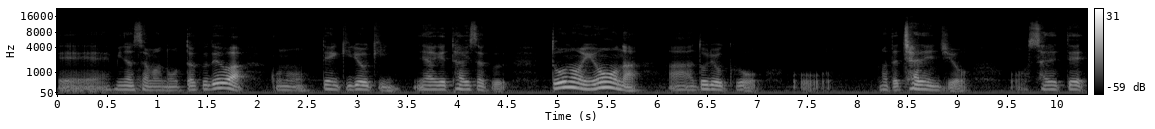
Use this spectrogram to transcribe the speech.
えー、皆様のお宅では、この電気料金値上げ対策、どのようなあ努力を、またチャレンジをされて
